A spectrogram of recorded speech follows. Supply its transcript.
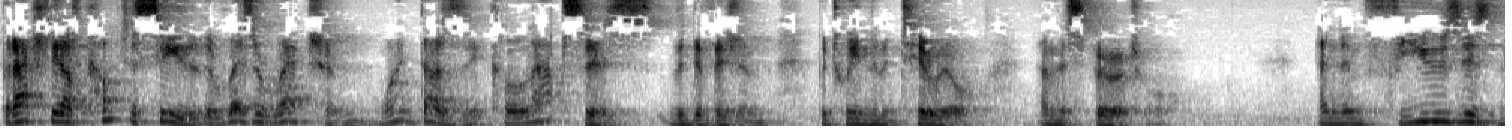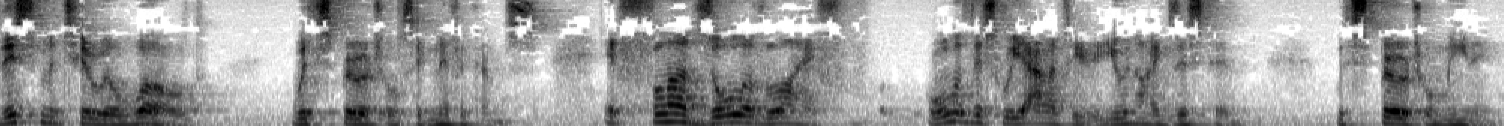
But actually, I've come to see that the resurrection, what it does is it collapses the division between the material and the spiritual and infuses this material world with spiritual significance. It floods all of life, all of this reality that you and I exist in, with spiritual meaning.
